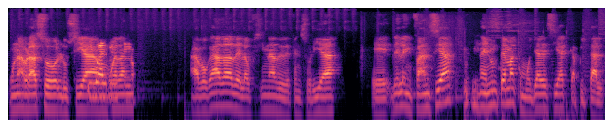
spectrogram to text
Un abrazo, Lucía Muédano, abogada de la Oficina de Defensoría eh, de la Infancia, en un tema, como ya decía, capital,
